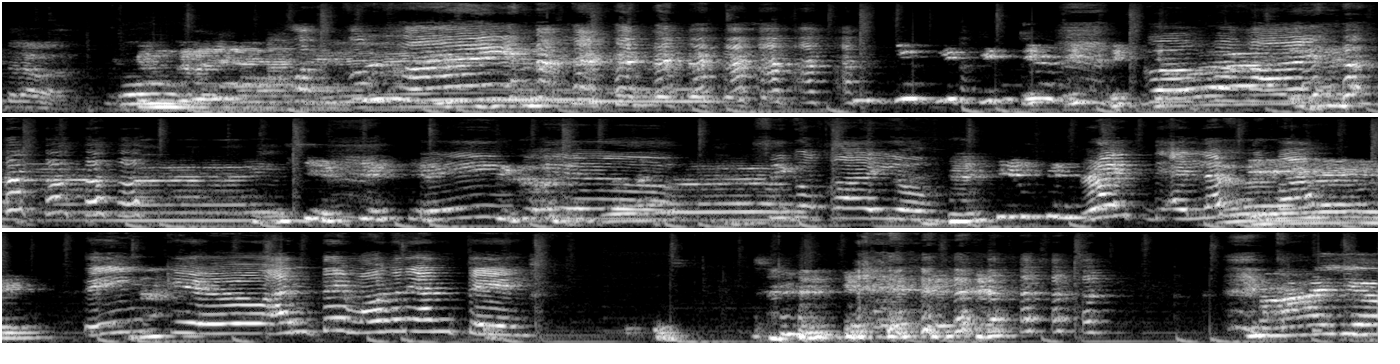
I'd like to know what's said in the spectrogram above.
Tara ba? Congrats! Guwapa kayo. Thank you. Sigo kayo. Right, I left, di ba? Thank you. Ante, mo na ni ante. Maayo,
